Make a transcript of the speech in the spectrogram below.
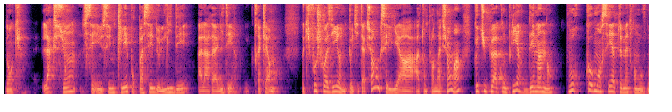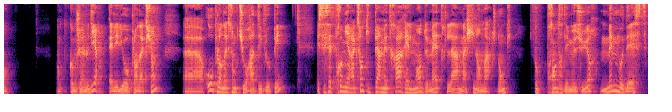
Donc, l'action, c'est une, clé pour passer de l'idée à la réalité, hein, très clairement. Donc, il faut choisir une petite action, donc c'est lié à, ton plan d'action, hein, que tu peux accomplir dès maintenant pour commencer à te mettre en mouvement. Donc, comme je viens de le dire, elle est liée au plan d'action, euh, au plan d'action que tu auras développé. Mais c'est cette première action qui te permettra réellement de mettre la machine en marche. Donc, il faut prendre des mesures, même modestes.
